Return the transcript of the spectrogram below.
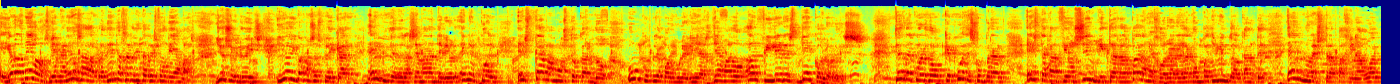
Hey, hola amigos, bienvenidos a Aprendiendo a ser guitarrista un día más. Yo soy Luis y hoy vamos a explicar el vídeo de la semana anterior en el cual estábamos tocando un couple por bulerías llamado Alfileres de Colores. Te recuerdo que puedes comprar esta canción sin guitarra para mejorar el acompañamiento al cante en nuestra página web.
